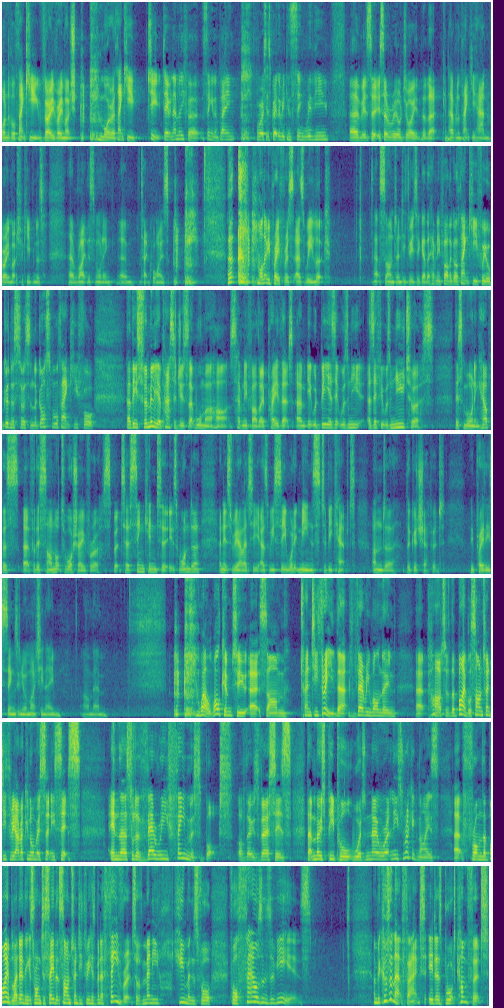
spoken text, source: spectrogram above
Wonderful. Thank you very, very much, Moira. Thank you to David and Emily for singing and playing for us. It's great that we can sing with you. Um, it's, a, it's a real joy that that can happen. And thank you, Han, very much for keeping us uh, right this morning, um, tech wise. well, let me pray for us as we look at Psalm 23 together. Heavenly Father, God, thank you for your goodness to us in the gospel. Thank you for uh, these familiar passages that warm our hearts. Heavenly Father, I pray that um, it would be as, it was new, as if it was new to us this morning. Help us uh, for this psalm not to wash over us, but to sink into its wonder and its reality as we see what it means to be kept under the Good Shepherd. We pray these things in your mighty name. Amen. well, welcome to uh, Psalm 23, that very well known uh, part of the Bible. Psalm 23, I reckon, almost certainly sits in the sort of very famous box of those verses that most people would know or at least recognize uh, from the Bible. I don't think it's wrong to say that Psalm 23 has been a favorite of many humans for, for thousands of years. And because of that fact, it has brought comfort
